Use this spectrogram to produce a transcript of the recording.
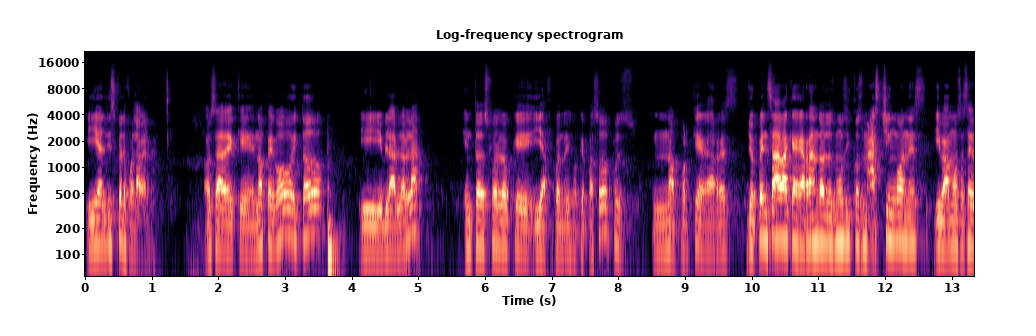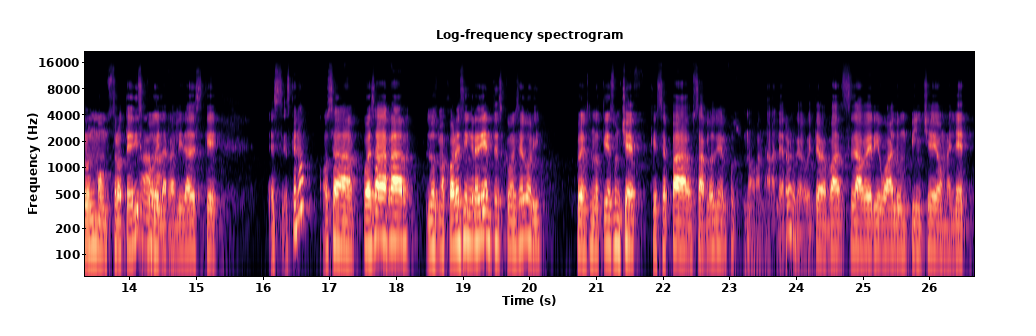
Y al disco le fue la verga. O sea, de que no pegó y todo. Y bla, bla, bla. Entonces fue lo que... Y ya cuando dijo, ¿qué pasó? Pues no, porque agarres. Yo pensaba que agarrando a los músicos más chingones íbamos a hacer un monstruote de disco. Ajá. Y la realidad es que. Es, es que no. O sea, puedes agarrar los mejores ingredientes, como dice Gori. Pues no tienes un chef que sepa usarlos bien, pues no van a valer verga, güey. Te vas a ver igual un pinche omelette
